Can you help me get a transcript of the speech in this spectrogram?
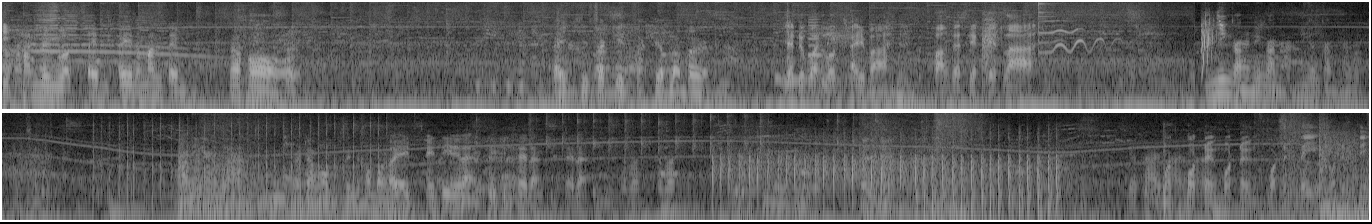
อีกคันหนึ่งรถเต็ม เอ้ยน้ำมันเต็ม โอ้โหไอคิดสะกิดสักเกือบระเบิด อย่าดูว่ารถใครมาฟังแต่เสียงเทสลานิ่งก่อนนิ่งก่อนนะนิ่งก่อนนิ่งก่อนอ๋อนี่ไงล่างเดี๋ยวเดี๋ยวผมขึ้นข้างบนเฮ้ยไอ้ไอ้ตีนี่แหละตีกินเส้นแหละเส้นแหละใช่ปะใช่ปะนี่เลยพี่เนี่ยใช่หมดหมดหนึ่งหมดหนึ่งหมดหนึ่งตี้หมดหนึ่งตี้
